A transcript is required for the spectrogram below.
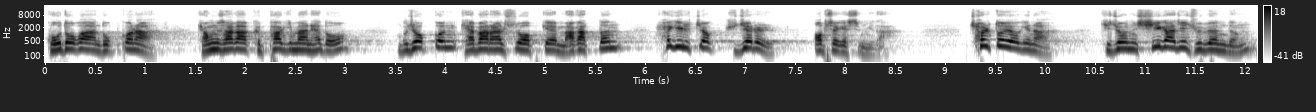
고도가 높거나 경사가 급하기만 해도 무조건 개발할 수 없게 막았던 획일적 규제를 없애겠습니다. 철도역이나 기존 시가지 주변 등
